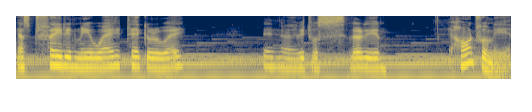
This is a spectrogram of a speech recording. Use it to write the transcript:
just faded me away, take her away. Uh, it was very hard for me.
